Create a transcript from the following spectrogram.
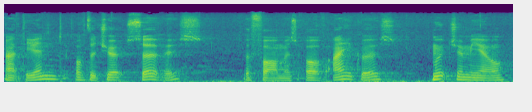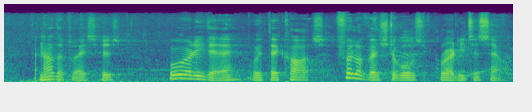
At the end of the church service, the farmers of Aigües, Muchamiel, and other places were already there with their carts full of vegetables ready to sell.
